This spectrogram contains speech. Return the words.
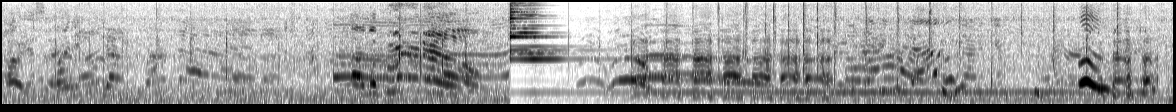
Oh, yes, sir. I'm a burner now. You know what? You can put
